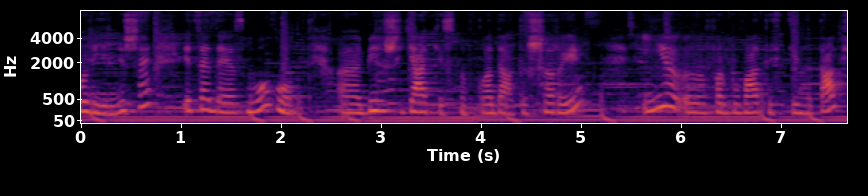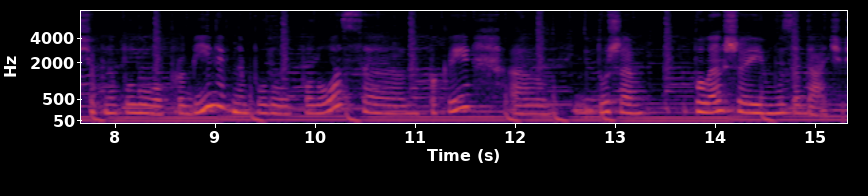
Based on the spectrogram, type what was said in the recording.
повільніше, і це дає змогу е, більш якісно вкладати шари і е, фарбувати стіни так, щоб не було пробілів, не було полос, е, навпаки, е, дуже полегшує йому задачу.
